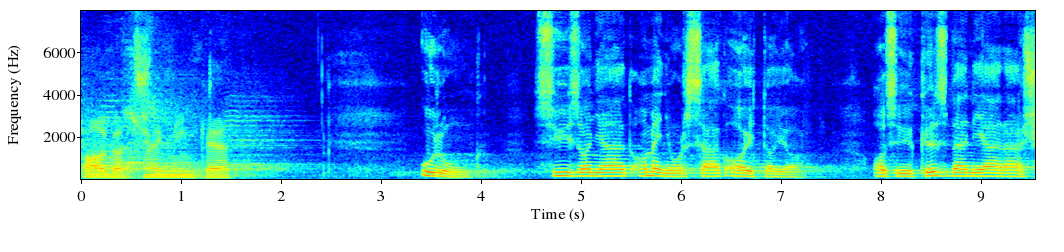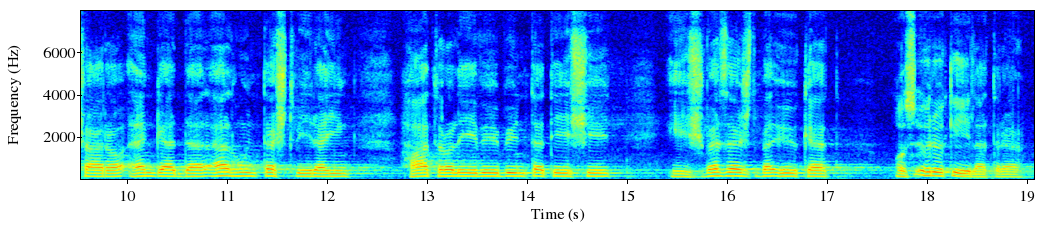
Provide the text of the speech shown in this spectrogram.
hallgass meg minket. Urunk, szűzanyád a mennyország ajtaja, az ő közben járására engedd el elhunyt testvéreink hátralévő büntetését, és vezesd be őket az örök életre.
